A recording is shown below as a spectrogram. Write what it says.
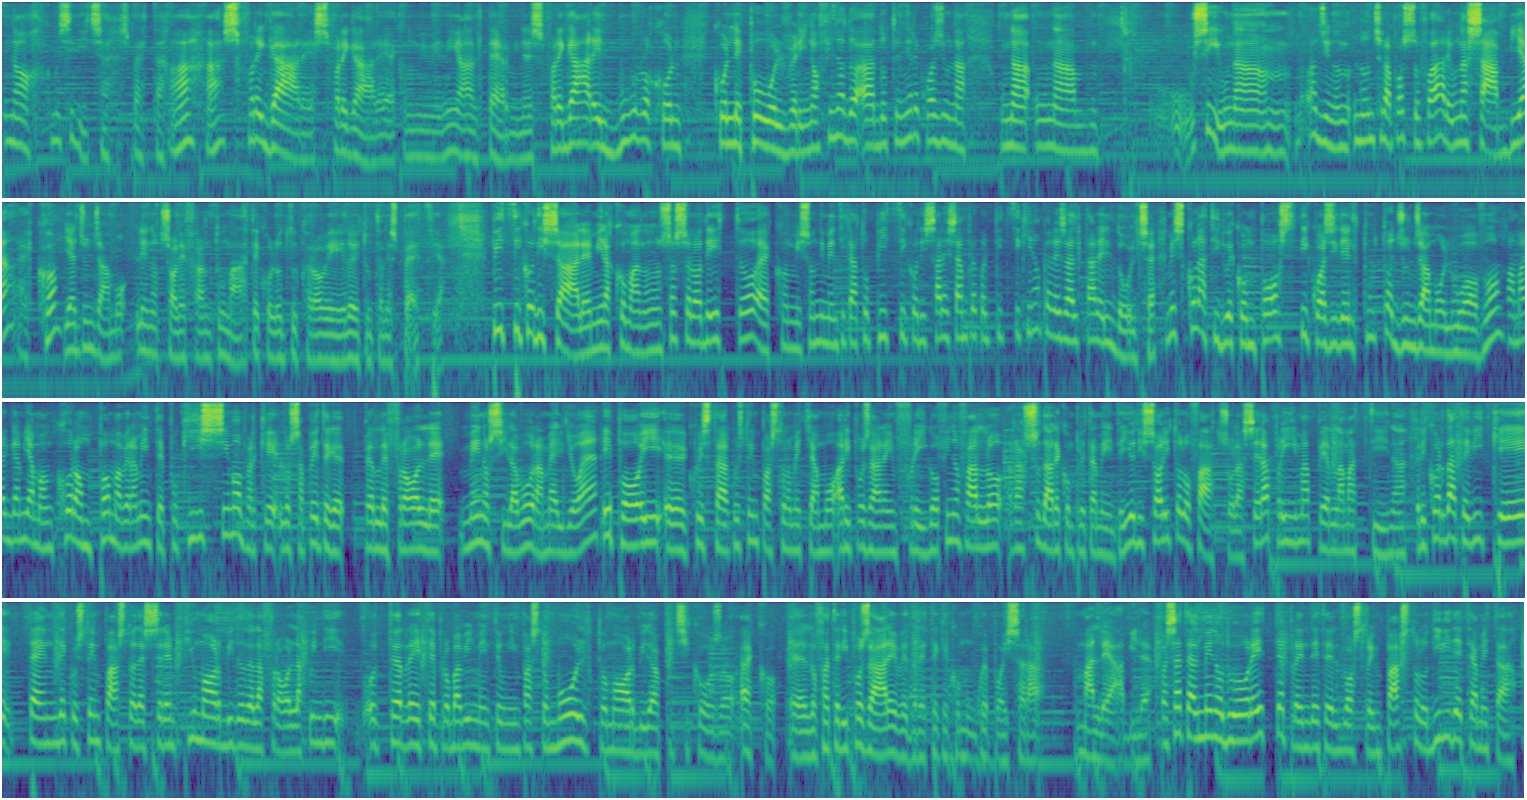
no, come si dice? Aspetta, ah, ah, sfregare, sfregare, ecco, non mi veniva al termine, sfregare il burro con, con le polveri, no? Fino ad, ad ottenere quasi una, una, una sì, una, oggi non, non, ce la posso fare, una sabbia, ecco, gli aggiungiamo le nocciole frantumate con lo zucchero a velo e tutte le spezie. Pizzico di sale, mi raccomando, non so se l'ho detto, ecco, mi sono dimenticato, pizzico di sale, sempre quel pizzichino per esaltare il dolce. Mescolati i due composti quasi del tutto, aggiungiamo l'uovo, amalgamiamo ancora un po', ma veramente pochissimo, perché lo sapete che per le frolle meno si lavora meglio è, e poi eh, questa, questo impasto lo mettiamo a riposare in frigo fino a farlo rassodare completamente io di solito lo faccio la sera prima per la mattina. Ricordatevi che tende questo impasto ad essere più morbido della frolla, quindi otterrete probabilmente un impasto molto morbido e appiccicoso. Ecco, eh, lo fate riposare e vedrete che comunque poi sarà malleabile. Passate almeno due orette, prendete il vostro impasto, lo dividete a metà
